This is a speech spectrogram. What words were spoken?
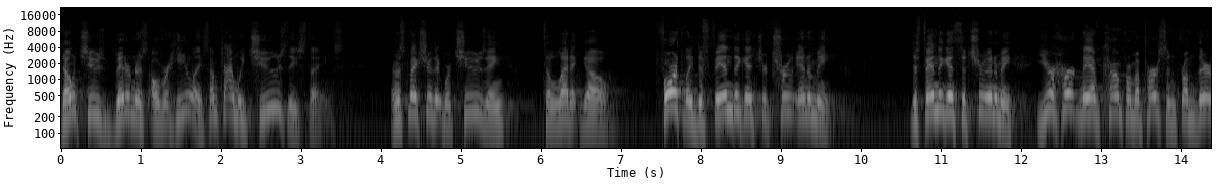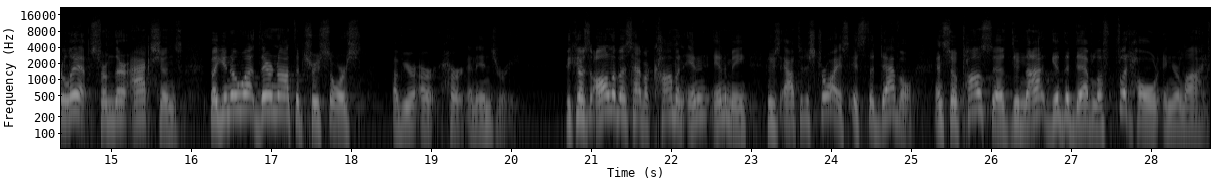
Don't choose bitterness over healing. Sometimes we choose these things. And let's make sure that we're choosing to let it go. Fourthly, defend against your true enemy. Defend against the true enemy. Your hurt may have come from a person, from their lips, from their actions, but you know what? They're not the true source of your hurt and injury. Because all of us have a common enemy who's out to destroy us. It's the devil. And so Paul says, do not give the devil a foothold in your life.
